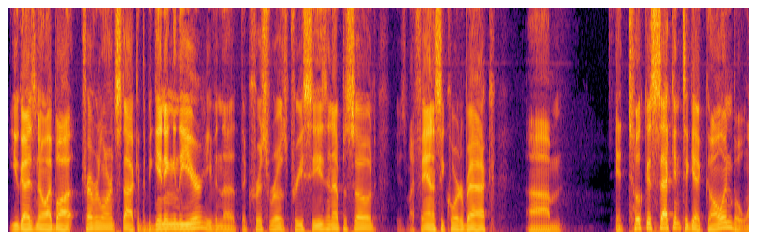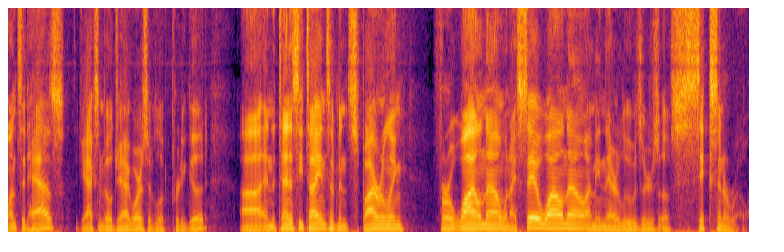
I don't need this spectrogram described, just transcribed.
you guys know I bought Trevor Lawrence stock at the beginning of the year, even the the Chris Rose preseason episode. He was my fantasy quarterback. Um, it took a second to get going, but once it has, the Jacksonville Jaguars have looked pretty good. Uh, and the Tennessee Titans have been spiraling for a while now. When I say a while now, I mean they're losers of six in a row.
